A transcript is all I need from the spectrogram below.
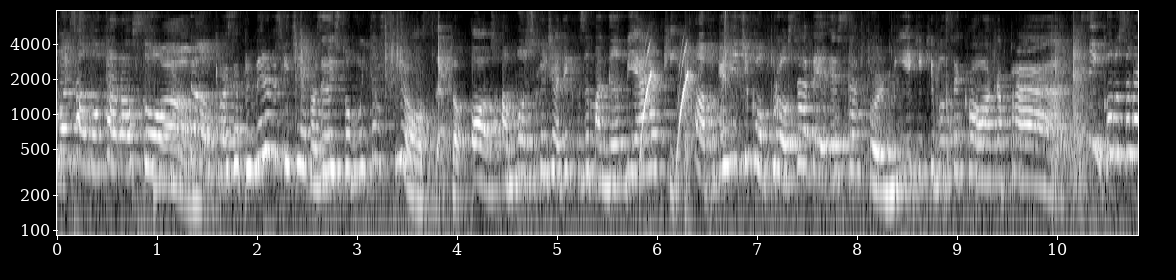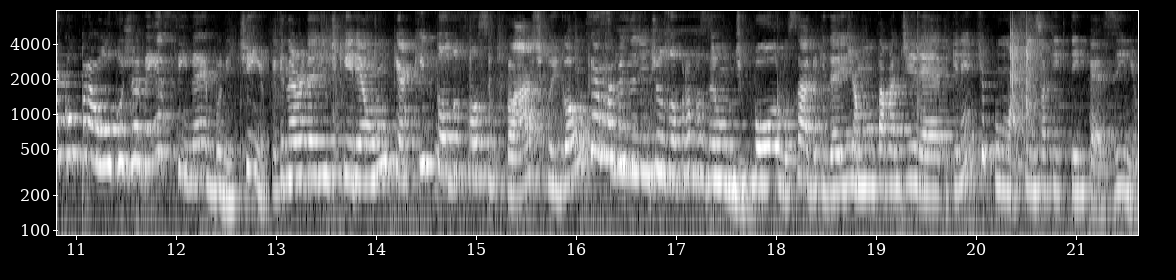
começar a montar nosso ovo, Vamos. então. que vai ser a primeira vez que a gente vai fazer, eu estou muito ansiosa. Então, ó, amor, só que a gente vai ter que fazer uma gambiarra aqui. Ó, porque a gente comprou, sabe, essa forminha aqui que você coloca pra... Assim, quando você vai comprar ovo, já vem assim, né, bonitinho. É que na verdade a gente queria um que aqui todo fosse plástico, igual um que uma vez a gente usou pra fazer um de bolo, sabe? Que daí já montava direto, que nem tipo um assim, só que tem pezinho.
